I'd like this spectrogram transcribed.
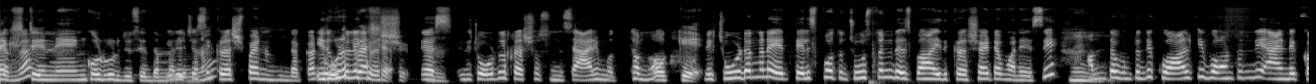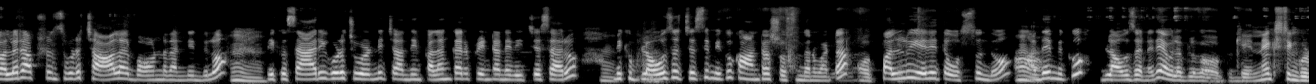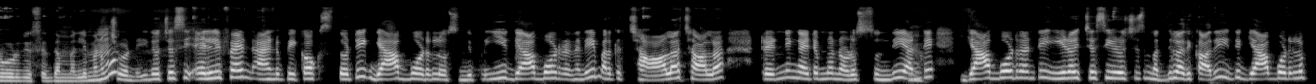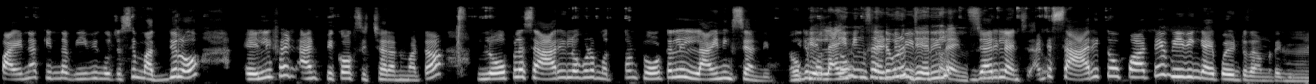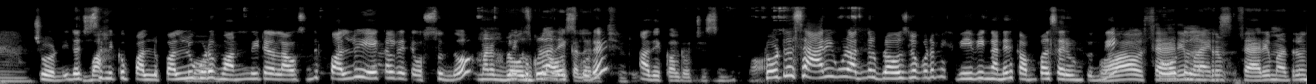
నెక్స్ట్ ఇంకోటి కూడా చూసేద్దాం వచ్చేసి. క్రష్ పైన ఉంటుంది అక్క ఇది కూడా crush. Yes, ఇది టోటల్ క్రష్ వస్తుంది శారీ మొత్తం ఓకే మీకు చూడంగానే తెలిసిపోతుంది చూస్తూనే తెలిసి "ఆ, ఇది క్రష్ ఐటమ్ అనేసి. అంత ఉంటుంది క్వాలిటీ బాగుంటుంది అండ్ కలర్ ఆప్షన్స్ కూడా చాలా బాగున్నదండి ఇందులో. మీకు శారీ కూడా చూడండి దీని కలంకారీ ప్రింట్ అనేది ఇచ్చేసారు. మీకు బ్లౌజ్ వచ్చేసి మీకు కాంట్రాస్ట్ వస్తుంది అనమాట. పళ్ళు ఏదైతే వస్తుందో. అదే మీకు బ్లౌజ్ అనేది అవైలబుల్గా ఓకే నెక్స్ట్ ఇంకోటి కూడా చూసేద్దాం మళ్ళీ మనం చూడండి ఇది వచ్చేసి ఎలిఫెంట్ అండ్ పికాక్స్ తోటి గ్యాప్ బోర్డర్లో వస్తుంది. ఇప్పుడు ఈ గ్యాప్ బోర్డర్ అనేది మనకి చాలా చాలా ట్రెండింగ్ ఐటమ్లో నడుస్తుంది. అంటే గ్యాప్ బోర్డర్ అంటే ఈడ వచ్చేసి ఈడ వచ్చేసి మధ్యలో అది కాదు. ఇది గ్యాప్ బోర్డర్లో పైన కింద వీవింగ్ వచ్చేసి మధ్యలో ఎలిఫెంట్ అండ్ పికాక్స్ ఇచ్చారనమాట లోపల శారీలో కూడా మొత్తం టోటల్లీ లైనింగ్స్ అండి. Linings zari. Lines. Zari lines. అంటే శారీతో పాటే వీవింగ్ అయిపోయి ఉంటుంది అనమాట ఇది చూడండి ఇది వచ్చేసి. మీకు పళ్ళు. పళ్ళు కూడా వన్ మీటర్ అలా వస్తుంది. పళ్ళు ఏ కలర్ అయితే వస్తుందో మనకు బ్లౌజ్ కూడా అదే కలర్ అదే కలర్ వచ్చేసింది. టోటల్ శారీ కూడా అందులో బ్లౌజ్లో కూడా మీకు వీవింగ్ అనేది కంపల్సరీ ఉంటుంది. శారీ మాత్రం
